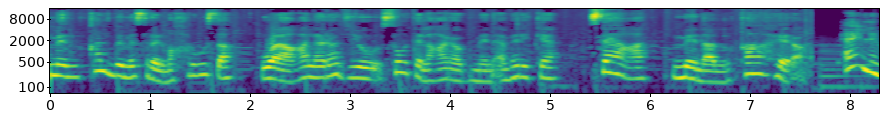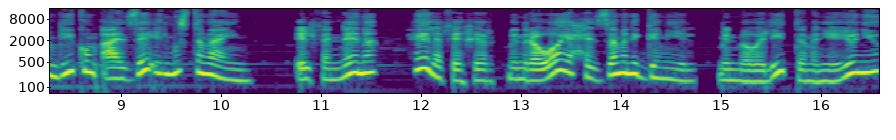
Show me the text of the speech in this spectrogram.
من قلب مصر المحروسة وعلى راديو صوت العرب من أمريكا ساعة من القاهرة. أهلا بيكم أعزائي المستمعين. الفنانة هالة فاخر من روايح الزمن الجميل من مواليد 8 يونيو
